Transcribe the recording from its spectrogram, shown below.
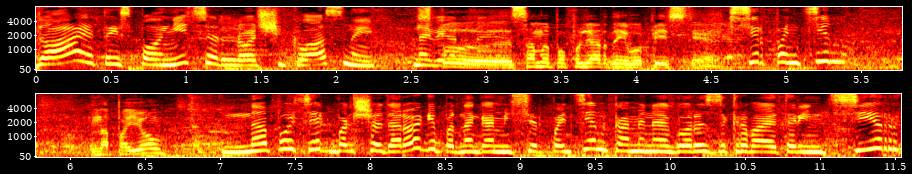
Да, это исполнитель, очень классный, наверное. Что самые популярные его песни? Серпантин. Напоем? На пути к большой дороге под ногами серпантин, каменные горы закрывает ориентир,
